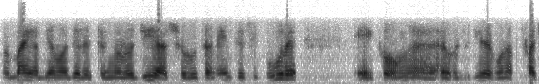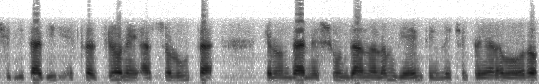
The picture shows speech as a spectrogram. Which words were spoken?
ormai abbiamo delle tecnologie assolutamente sicure e con, eh, dire, con una facilità di estrazione assoluta che non dà nessun danno all'ambiente, invece crea lavoro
